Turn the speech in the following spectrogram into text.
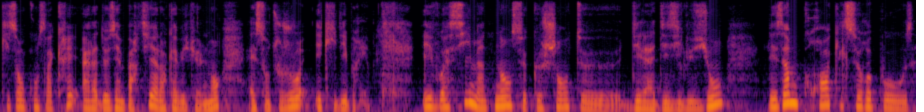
qui sont consacrées à la deuxième partie, alors qu'habituellement, elles sont toujours équilibrées. Et voici maintenant ce que chante euh, dès la désillusion. Les hommes croient qu'ils se reposent,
